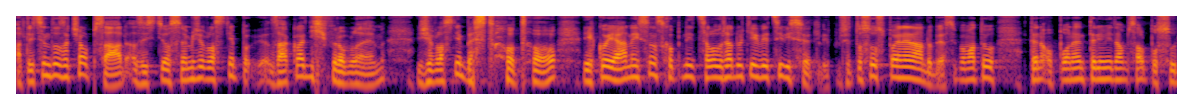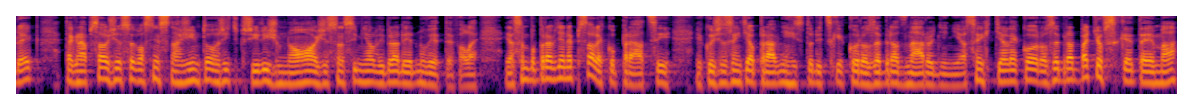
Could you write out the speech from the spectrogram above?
A teď jsem to začal psát a zjistil jsem, že vlastně základní problém, že vlastně bez tohoto, jako já nejsem schopný celou řadu těch věcí vysvětlit, protože to jsou spojené nádoby. Já si pamatuju, ten oponent, který mi tam psal posudek, tak napsal, že se vlastně snažím toho říct příliš mnoho a že jsem si měl vybrat jednu větev, ale já jsem popravdě nepsal jako práci, jako že jsem chtěl právně historicky jako rozebrat znárodnění. Já jsem chtěl jako rozebrat baťovské téma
